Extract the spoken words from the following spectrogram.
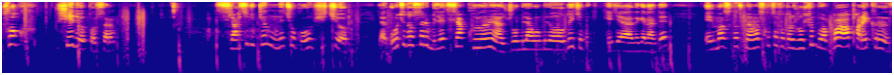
çok şey de yok dostlarım. Silahçı dükkanı ne çok o hiç yok. Yani o için dostlarım millet silah kullanıyor yani. Zombiler mobiler olduğu için bu gecelerde genelde. Elmas kılıç, elmas kılıç satarız dostlarım. Ba- Bayağı parayı kırarız.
